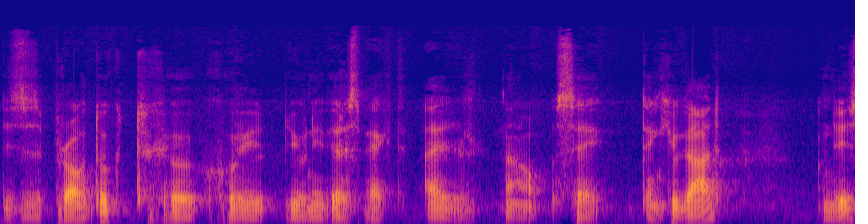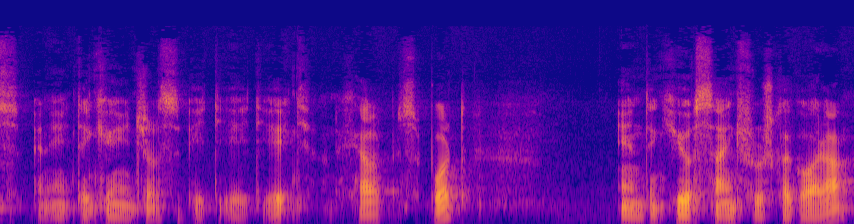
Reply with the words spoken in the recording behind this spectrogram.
This is a product who, who you need respect. I'll now say thank you God on this and thank you angels 8088 on the help and support and thank you Saint Fruška Gora.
